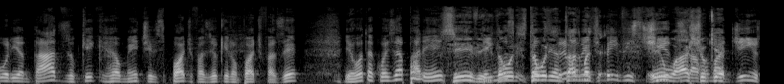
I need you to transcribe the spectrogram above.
orientados o que, que realmente eles podem fazer, o que não pode fazer? E outra coisa é a aparência. Sim, Vic, Tem estão- orientados, mas bem vestidos, eu acho que-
